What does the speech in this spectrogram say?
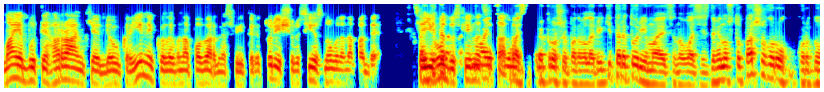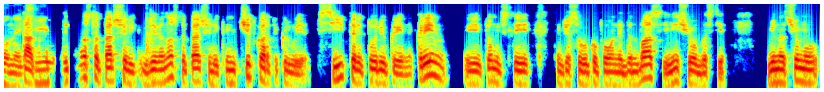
має бути гарантія для України, коли вона поверне свої території, що Росія знову не нападе. Це які його дослівна цитата. увазі? Перепрошую, пане Валерію. Які території маються на увазі? З 91-го року кордони Так, чи 91 рік, 91 рік він чітко артикулює всі території України, Крим, і в тому числі тимчасово окупований Донбас і інші області. Він на цьому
